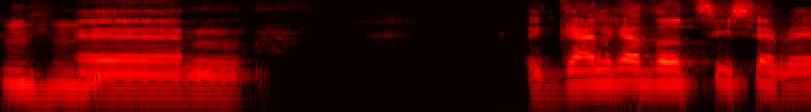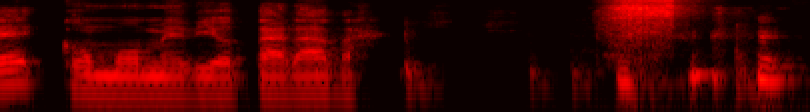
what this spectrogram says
Ujú. em, Gal Gadot sí se ve como medio tarada.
